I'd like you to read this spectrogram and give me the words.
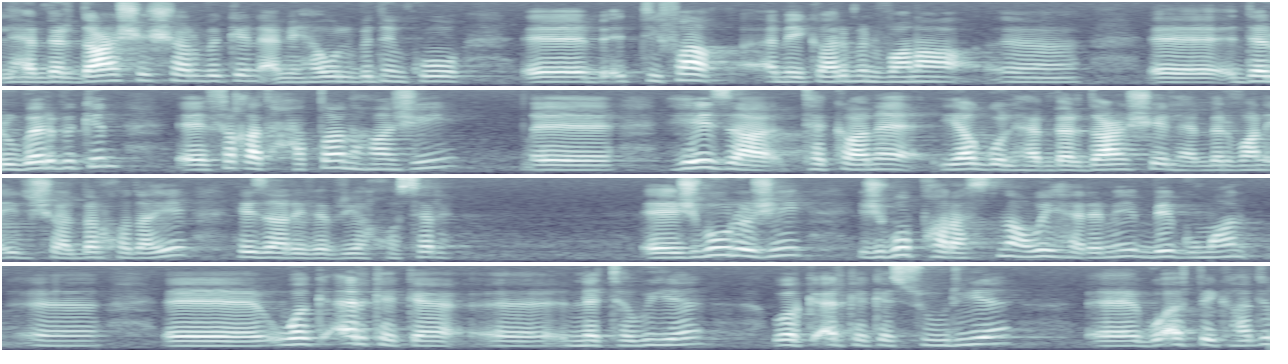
لهمبر داعش شر بکن امی هول بدن کو باتفاق امی کاربن وانا دروبر بکن فقط حطان هاجی هیزا تکانه یا گل همبر داعشی همبر وان ایدیشال بر خدایی هیزا ریوبریا خسر جبولوژی جبو پاراستنا وی هرمی بگومان وک ارکه نتویه وەک ئەرکەکە سووریە گو ئەف پێک هاتی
